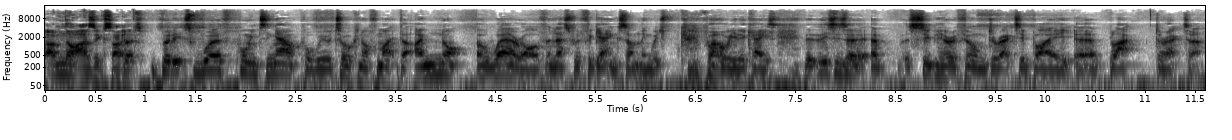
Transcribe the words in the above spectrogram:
I'm not as excited. But but it's worth pointing out, Paul. We were talking off mic that I'm not aware of, unless we're forgetting something, which could well be the case. That this is a, a superhero film directed by a black director.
